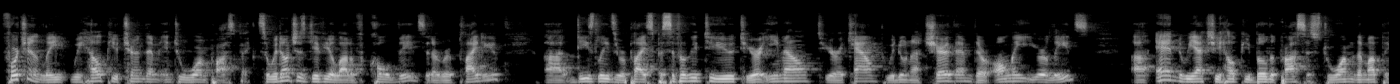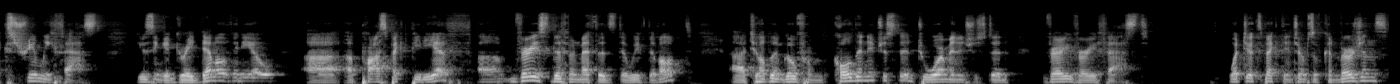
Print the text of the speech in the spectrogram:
Fortunately, we help you turn them into warm prospects. So we don't just give you a lot of cold leads that are reply to you. Uh, these leads reply specifically to you, to your email, to your account. We do not share them. They're only your leads. Uh, and we actually help you build a process to warm them up extremely fast using a great demo video, uh, a prospect PDF, uh, various different methods that we've developed uh, to help them go from cold and interested to warm and interested very, very fast. What to expect in terms of conversions.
